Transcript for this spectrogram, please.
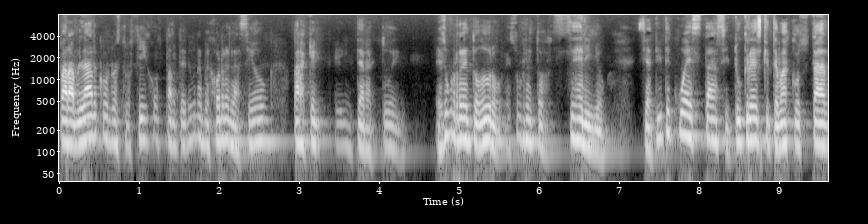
para hablar con nuestros hijos, para tener una mejor relación, para que interactúen. Es un reto duro, es un reto serio. Si a ti te cuesta, si tú crees que te va a costar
